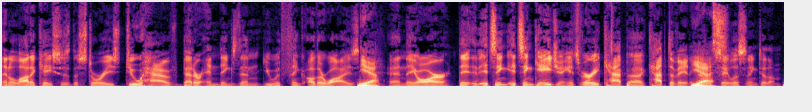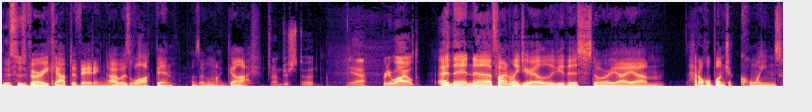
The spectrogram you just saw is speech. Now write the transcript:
in a lot of cases the stories do have better endings than you would think otherwise. Yeah. and they are. They, it's it's engaging. It's very cap uh, captivating. Yes. I would say listening to them. this was very captivating. I was locked in. I was like, oh my gosh. Understood. Yeah, pretty wild. And then uh, finally, Jerry, I'll leave you this story. I um, had a whole bunch of coins,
